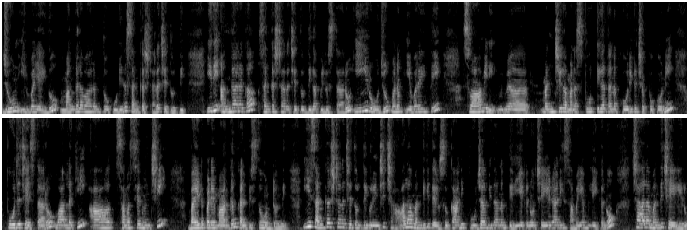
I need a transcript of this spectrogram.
జూన్ ఇరవై ఐదు మంగళవారంతో కూడిన సంకష్టార చతుర్థి. ఇది అంగారక సంకష్టార చతుర్థిగా పిలుస్తారు. ఈ రోజు మనం ఎవరైతే స్వామి స్వామిని మంచిగా మనస్ఫూర్తిగా తన కోరిక చెప్పుకొని పూజ చేస్తారో వాళ్ళకి ఆ సమస్య నుంచి బయటపడే మార్గం కనిపిస్తూ ఉంటుంది. ఈ సంకష్టల చతుర్థి గురించి చాలా మందికి తెలుసు కానీ పూజా విధానం తెలియకనో చేయడానికి సమయం లేకనో చాలా మంది చేయలేరు.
